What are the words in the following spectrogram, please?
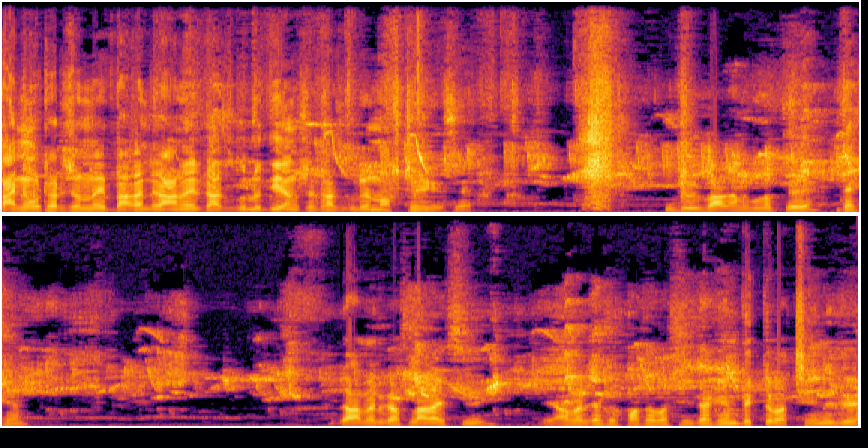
পানি ওঠার জন্য এই বাগানের আমের গাছগুলো দিয়ে অংশ গাছগুলো নষ্ট হয়ে গেছে। কিন্তু ওই বাগানগুলোতে দেখেন, যে আমের গাছ লাগাইছি, এই আমের গাছের পাশাপাশি দেখেন, দেখতে পাচ্ছেন এই যে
